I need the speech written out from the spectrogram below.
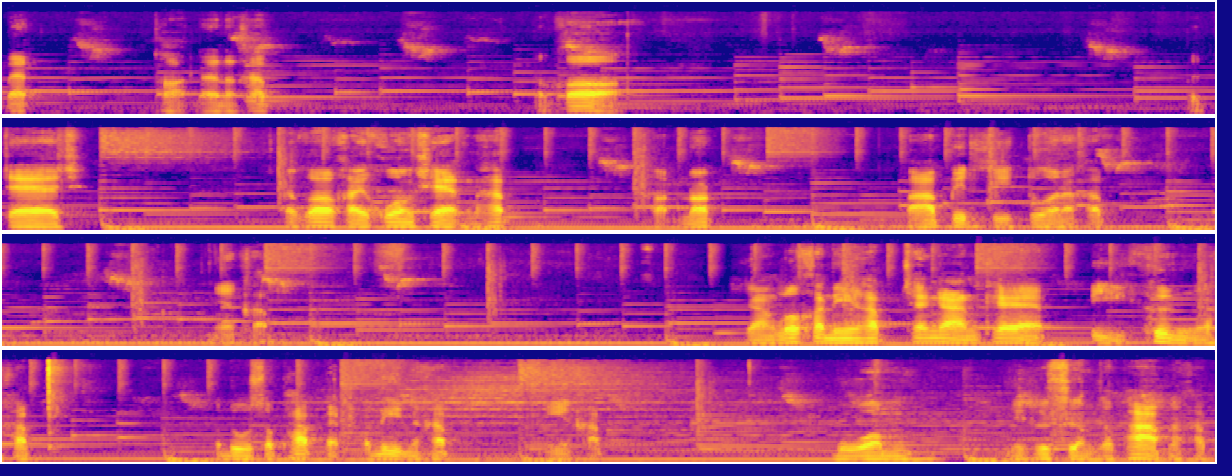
แบตถอดแล้วนะครับ แล้วก็กุญแจแล้วก็ไขควงแฉกนะครับ ถอดน็อตฝาปิดสีตัวนะครับ เนี่ยครับ อย่างรถคันนี้ครับใช้งานแค่ปีครึ่งนะครับ มาดูสภาพแบตเตอรี่นะครับนี่ครับ บวมนี่คือเสื่อมสภาพนะครับ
